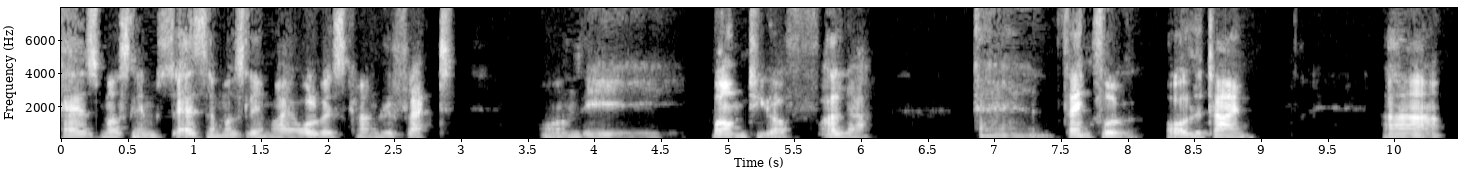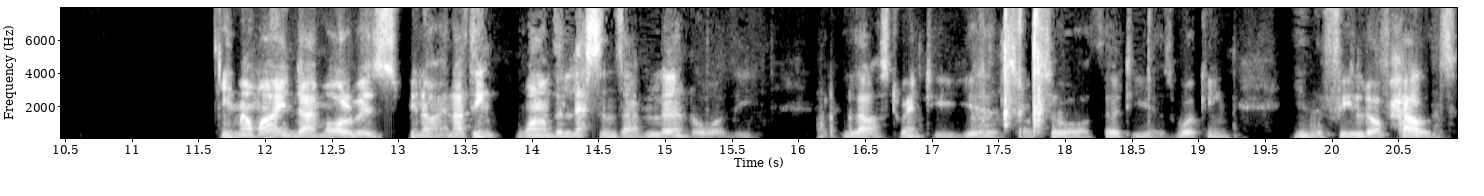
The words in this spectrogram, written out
as Muslims, as a Muslim, I always can reflect on the bounty of Allah and thankful all the time. Uh, in my mind, I'm always, you know, and I think one of the lessons I've learned over the last 20 years or so, or 30 years working in the field of health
